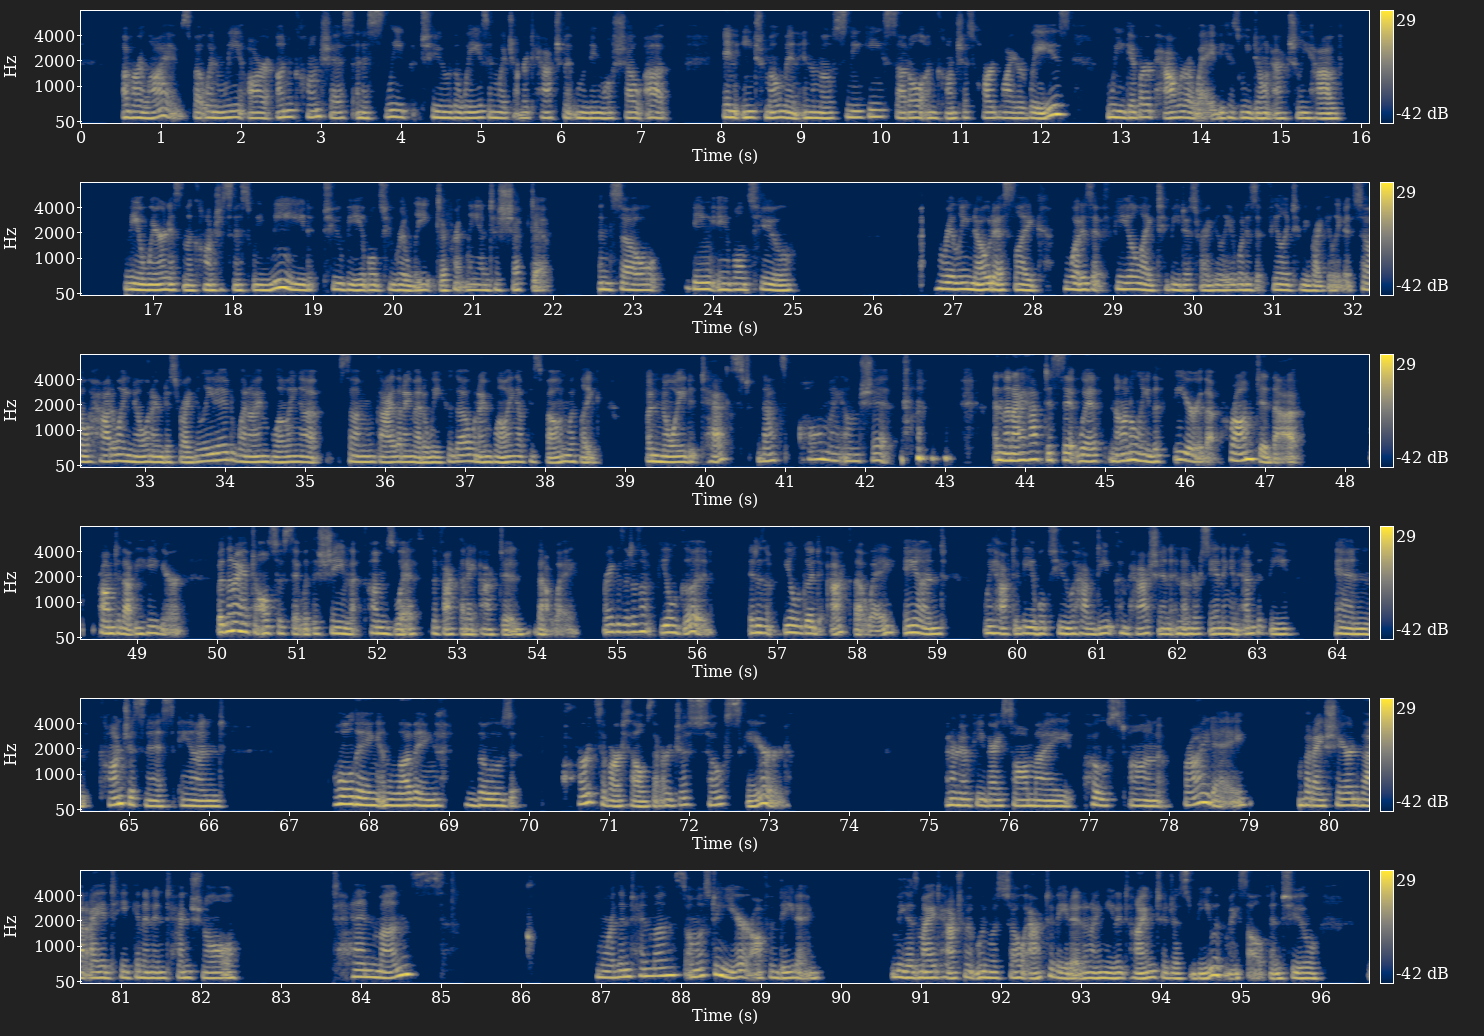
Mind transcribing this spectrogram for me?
of our lives. But when we are unconscious and asleep to the ways in which our attachment wounding will show up in each moment in the most sneaky, subtle, unconscious, hardwired ways, we give our power away because we don't actually have the awareness and the consciousness we need to be able to relate differently and to shift it. And so being able to really notice like what does it feel like to be dysregulated? What does it feel like to be regulated? So how do i know when i'm dysregulated? When i'm blowing up some guy that i met a week ago when i'm blowing up his phone with like annoyed text that's all my own shit. And then i have to sit with not only the fear that prompted that prompted that behavior but then i have to also sit with the shame that comes with the fact that i acted that way right? Because it doesn't feel good. It doesn't feel good to act that way. And we have to be able to have deep compassion and understanding and empathy and consciousness and holding and loving those parts of ourselves that are just so scared. I don't know if you guys saw my post on Friday, but I shared that I had taken an intentional 10 months more than 10 months, almost a year off of dating because my attachment wound was so activated and I needed time to just be with myself and to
